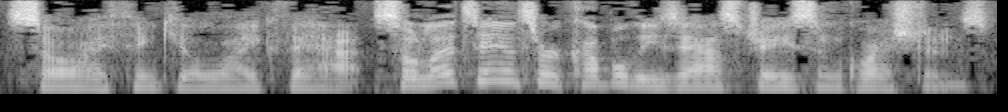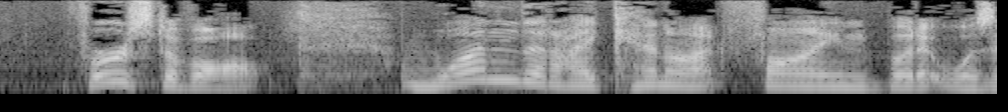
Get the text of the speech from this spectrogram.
So I think you'll like that. So let's answer a couple of these Ask Jason questions. First of all, one that I cannot find, but it was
